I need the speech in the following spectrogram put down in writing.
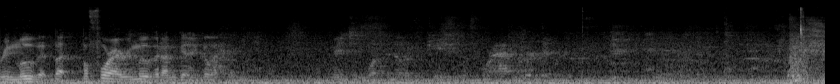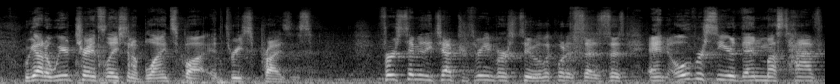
remove it. But before I remove it, I'm going to go ahead and mention what the notification was for. We got a weird translation, a blind spot, and three surprises. 1 Timothy chapter 3 and verse 2, look what it says. It says, An overseer then must have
